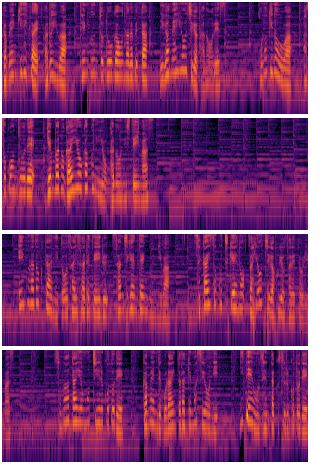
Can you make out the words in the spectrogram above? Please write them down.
画面切り替えあるいは点群と動画を並べた2画面表示が可能です。この機能はパソコン上で現場の概要確認を可能にしています。インフラドクターに搭載されている3次元点群には世界測地形の座標値が付与されております。その値を用いることで画面でご覧いただけますように2点を選択することで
